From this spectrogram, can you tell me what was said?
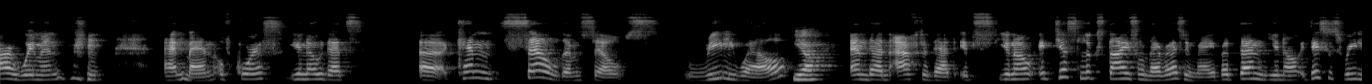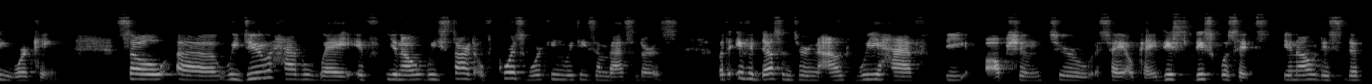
are women and men of course you know that uh, can sell themselves really well. Yeah. And then after that, it's, you know, it just looks nice on their resume, but then, you know, this is really working. So uh, we do have a way, if, you know, we start, of course, working with these ambassadors. But if it doesn't turn out, we have the option to say, okay, this this was it. You know, this that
